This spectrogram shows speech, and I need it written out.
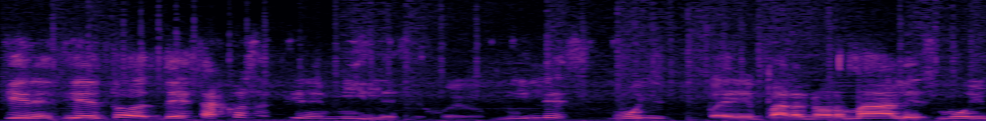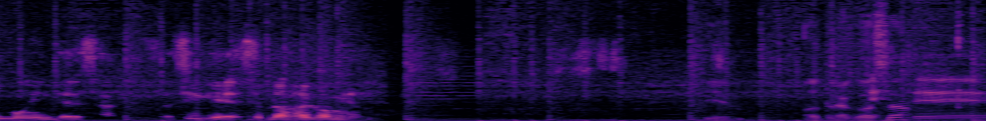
tiene tiene todo de estas cosas tiene miles de juegos miles muy eh, paranormales muy muy interesantes así que se los recomiendo Bien. ¿Otra cosa? Este,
